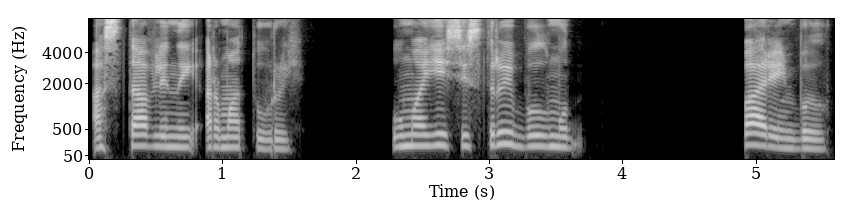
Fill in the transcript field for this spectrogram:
оставленный арматурой. У моей сестры был муд... Парень был.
